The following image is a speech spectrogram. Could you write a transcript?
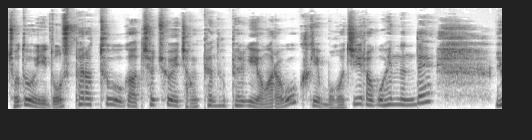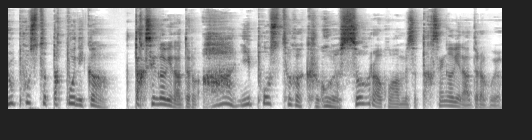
저도 이 노스페라투가 최초의 장편 흡혈귀 영화라고 그게 뭐지라고 했는데 요 포스터 딱 보니까 딱 생각이 나더라고. 아, 이 포스터가 그거였어? 라고 하면서 딱 생각이 나더라고요.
